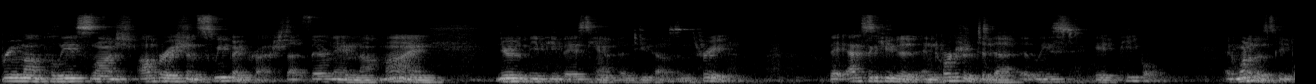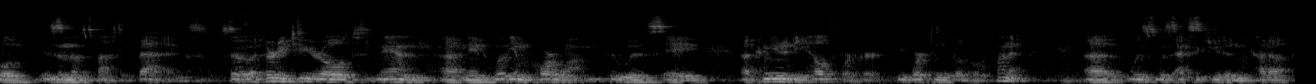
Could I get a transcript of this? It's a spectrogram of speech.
BRIMOB police launched Operation Sweep and Crush, that's their name, not mine, near the BP base camp in 2003 they executed and tortured to death at least eight people. And one of those people is in those plastic bags. So a 32-year-old man uh, named William Korwam, who was a, a, community health worker, he worked in the local clinic, uh, was, was executed and cut up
